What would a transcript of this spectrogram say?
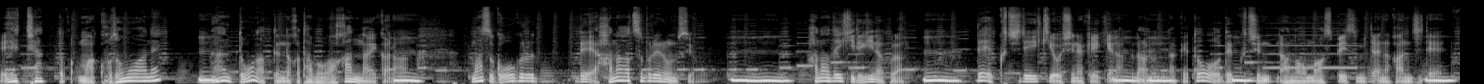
A ちゃんとか、まあ子供はね、うんなん、どうなってんだか多分わかんないから、うん。まずゴーグルで鼻が潰れるんですよ。うんうん。鼻で息できなくなる。うん。で、口で息をしなきゃいけなくなるんだけど、で、うん口、あの、マウスピースみたいな感じで、うん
